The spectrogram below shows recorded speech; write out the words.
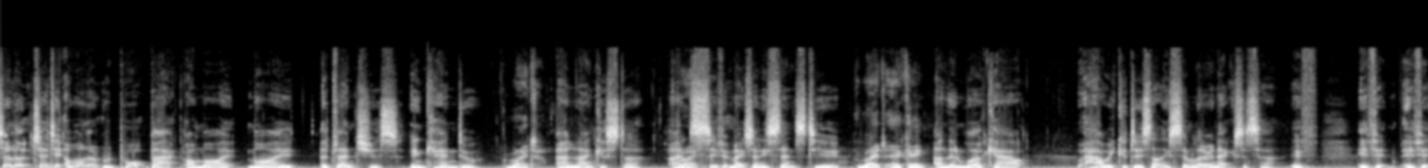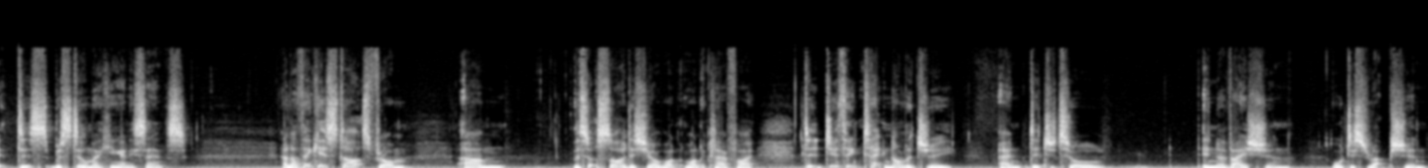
So look, Teddy, I want to report back on my my adventures in Kendal Right. and Lancaster and Right. see if it makes any sense to you, Right. Okay. and then work out how we could do something similar in Exeter if if it if it dis- was still making any sense. And I think it starts from um, the sort of side issue I want want to clarify. Do, do you think technology and digital innovation or disruption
